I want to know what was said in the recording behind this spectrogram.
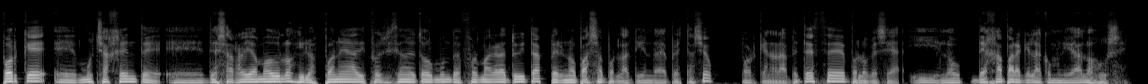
porque eh, mucha gente eh, desarrolla módulos y los pone a disposición de todo el mundo de forma gratuita, pero no pasa por la tienda de PrestaShop, porque no le apetece, por lo que sea, y lo deja para que la comunidad los use.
